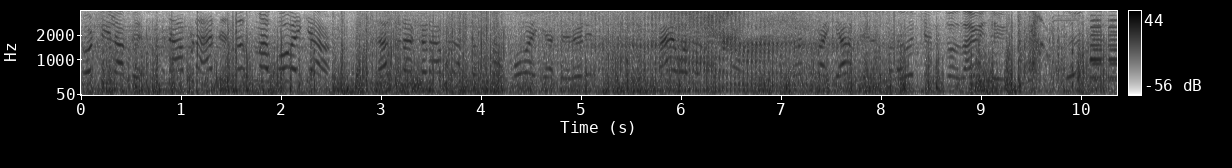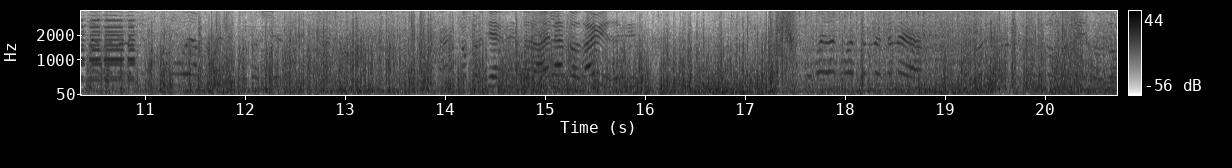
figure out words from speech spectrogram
ચોટીલા પે આપણા હાથે સસમા ખોવાઈ ગયા રાતડા ખડા આપણા સસમા ગયા છે. રેડી કાંઈ વાંધો સસમા છે? છે ને જો આવી છે ખબર છે ને જો હાલા તો જ આવી છે મોબાઈલ એકવાર તમને છે ને બતાવી દો જો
